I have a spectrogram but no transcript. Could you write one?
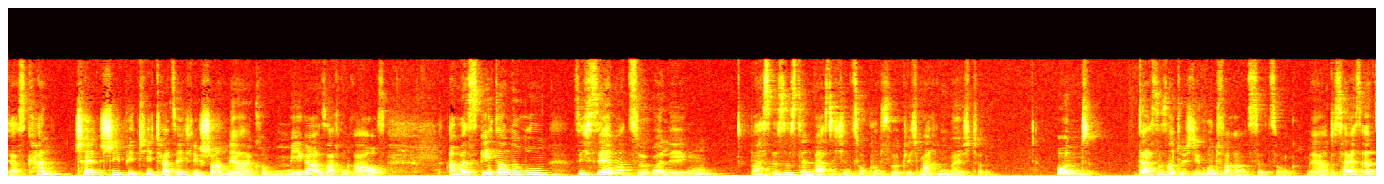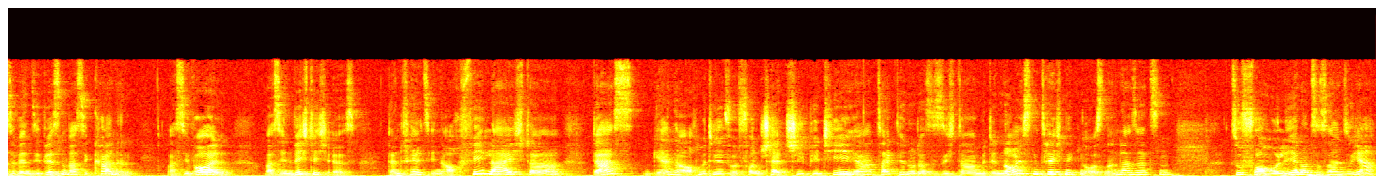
Das kann ChatGPT tatsächlich schon, ja, da kommen mega Sachen raus. Aber es geht dann darum, sich selber zu überlegen, was ist es denn, was ich in Zukunft wirklich machen möchte. Und das ist natürlich die Grundvoraussetzung. Ja? Das heißt also, wenn Sie wissen, was Sie können, was Sie wollen, was Ihnen wichtig ist, dann fällt es Ihnen auch viel leichter, das gerne auch mit Hilfe von ChatGPT, ja, zeigt ja nur, dass Sie sich da mit den neuesten Techniken auseinandersetzen, zu formulieren und zu sagen, so ja,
